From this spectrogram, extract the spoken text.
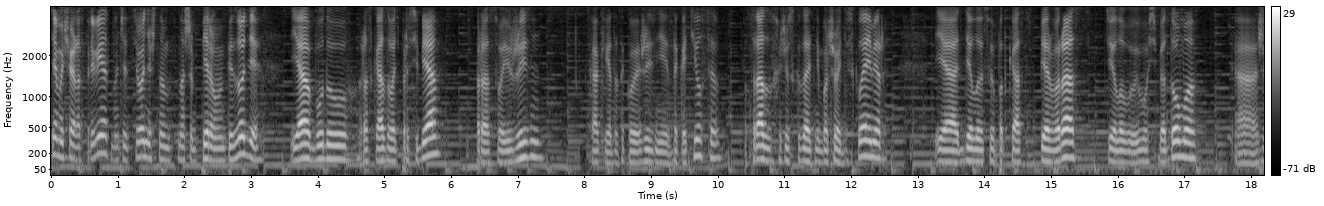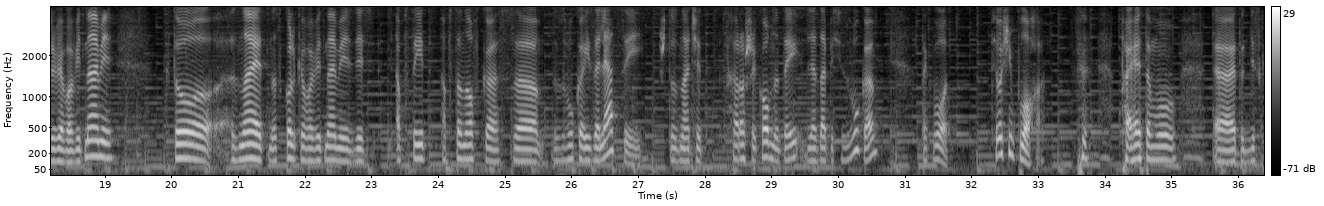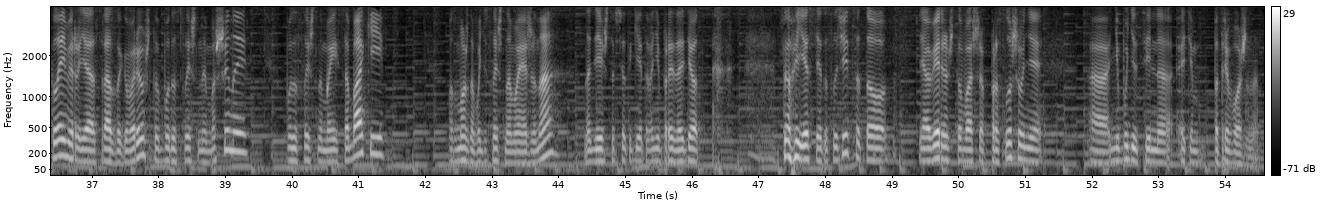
Всем еще раз привет. Значит, в сегодняшнем нашем первом эпизоде я буду рассказывать про себя, про свою жизнь, как я до такой жизни докатился. Сразу хочу сказать небольшой дисклеймер. Я делаю свой подкаст первый раз, делаю его себя дома, а, живя во Вьетнаме. Кто знает, насколько во Вьетнаме здесь обстоит обстановка с звукоизоляцией, что значит с хорошей комнатой для записи звука. Так вот, все очень плохо. Поэтому э, этот дисклеймер я сразу говорю, что будут слышны машины, будут слышны мои собаки, возможно, будет слышна моя жена. Надеюсь, что все-таки этого не произойдет. Но если это случится, то я уверен, что ваше прослушивание э, не будет сильно этим потревожено.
